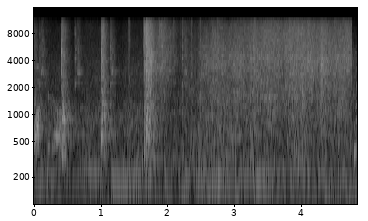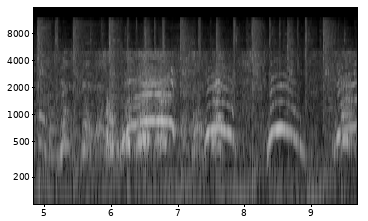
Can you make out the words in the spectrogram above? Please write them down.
Wash it off. Hopefully,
